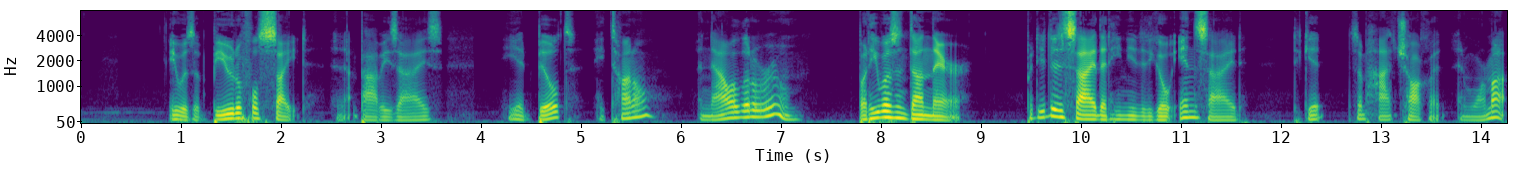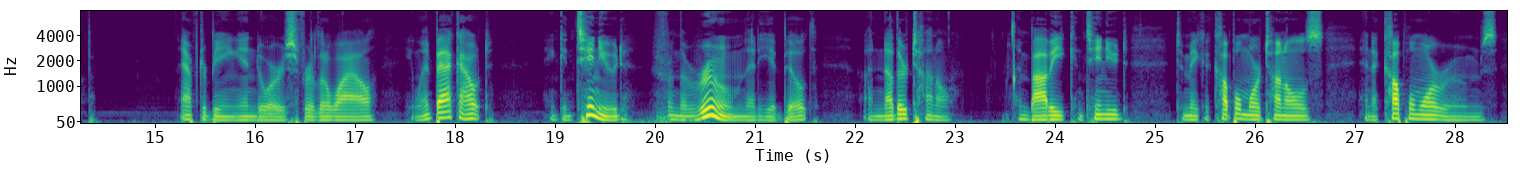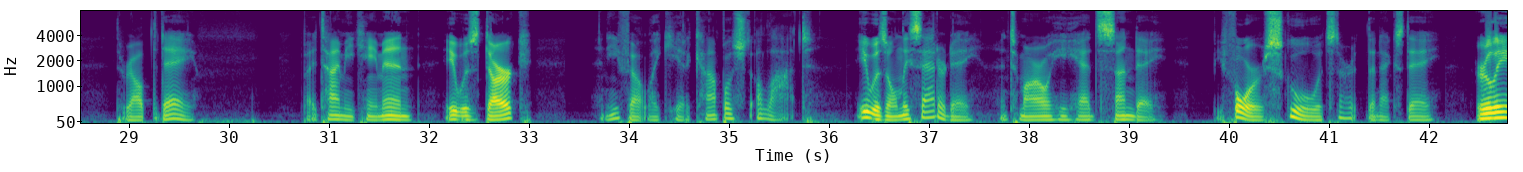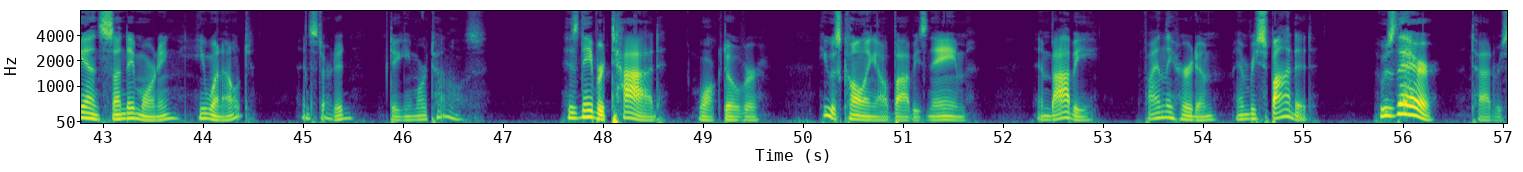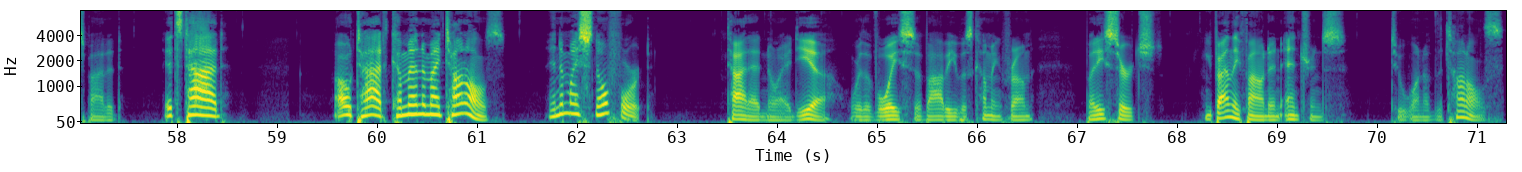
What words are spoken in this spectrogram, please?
It was a beautiful sight in Bobby's eyes. He had built a tunnel and now a little room. But he wasn't done there. But he did decide that he needed to go inside to get some hot chocolate and warm up. After being indoors for a little while, he went back out and continued from the room that he had built another tunnel. And Bobby continued to make a couple more tunnels and a couple more rooms throughout the day. By the time he came in, it was dark, and he felt like he had accomplished a lot. It was only Saturday, and tomorrow he had Sunday, before school would start the next day. Early on Sunday morning, he went out and started digging more tunnels. His neighbor Todd walked over. He was calling out Bobby's name, and Bobby finally heard him and responded. Who's there? Todd responded. It's Todd. Oh, Todd, come into my tunnels, into my snow fort. Todd had no idea where the voice of Bobby was coming from, but he searched. He finally found an entrance to one of the tunnels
